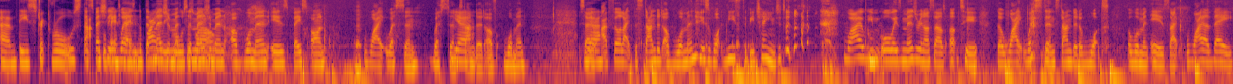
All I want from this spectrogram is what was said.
um, these strict rules that people especially put when the, the, measurement the well. measurement of woman is based on white western western Yeah. standard of woman so Yeah. i feel like the standard of woman is what needs to be changed why are we always measuring ourselves up to the white western standard of what a woman is like why are they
